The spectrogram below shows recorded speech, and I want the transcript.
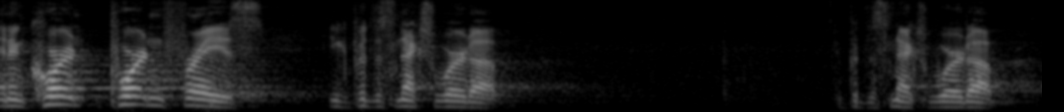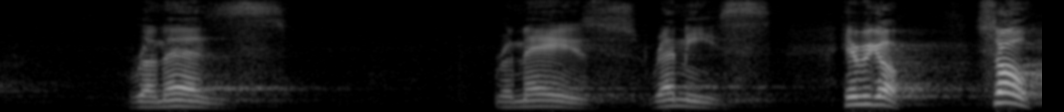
an important phrase. You can put this next word up. You put this next word up. Remez. Remez. Remes. Here we go. So,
